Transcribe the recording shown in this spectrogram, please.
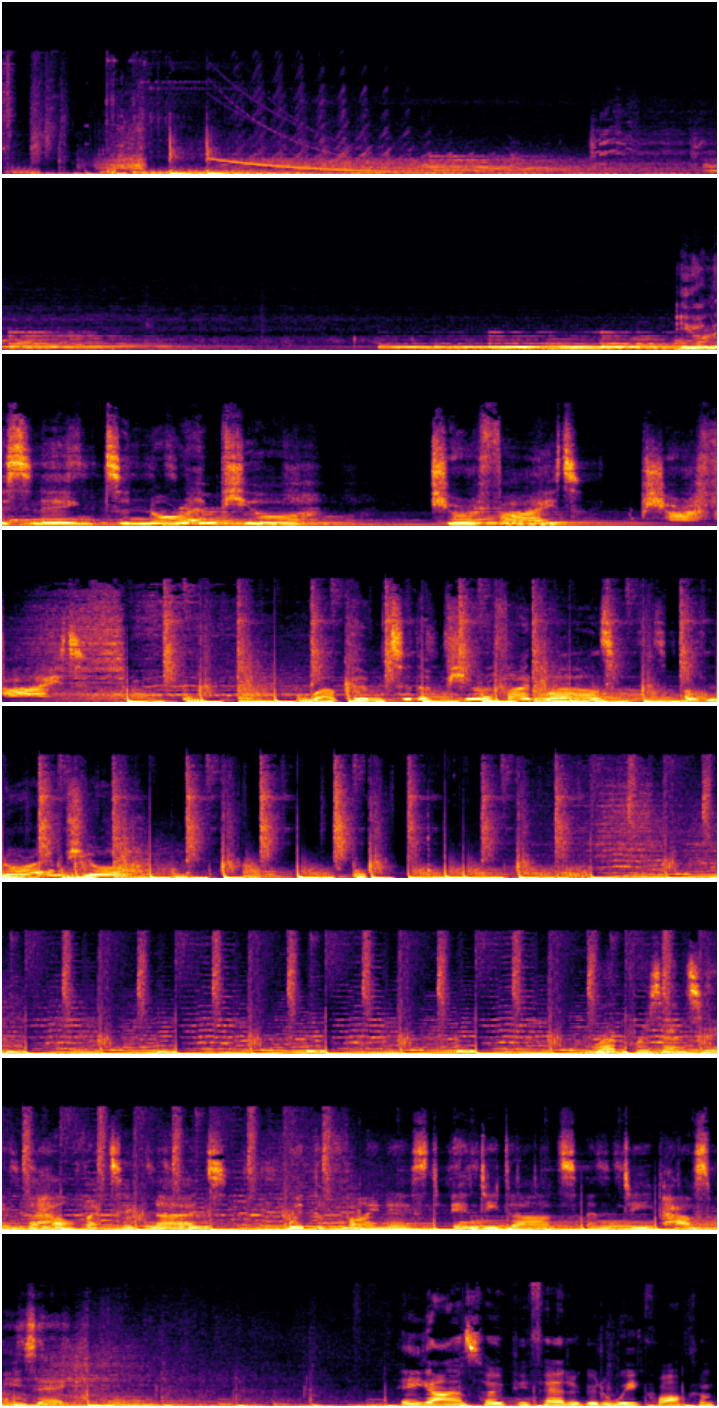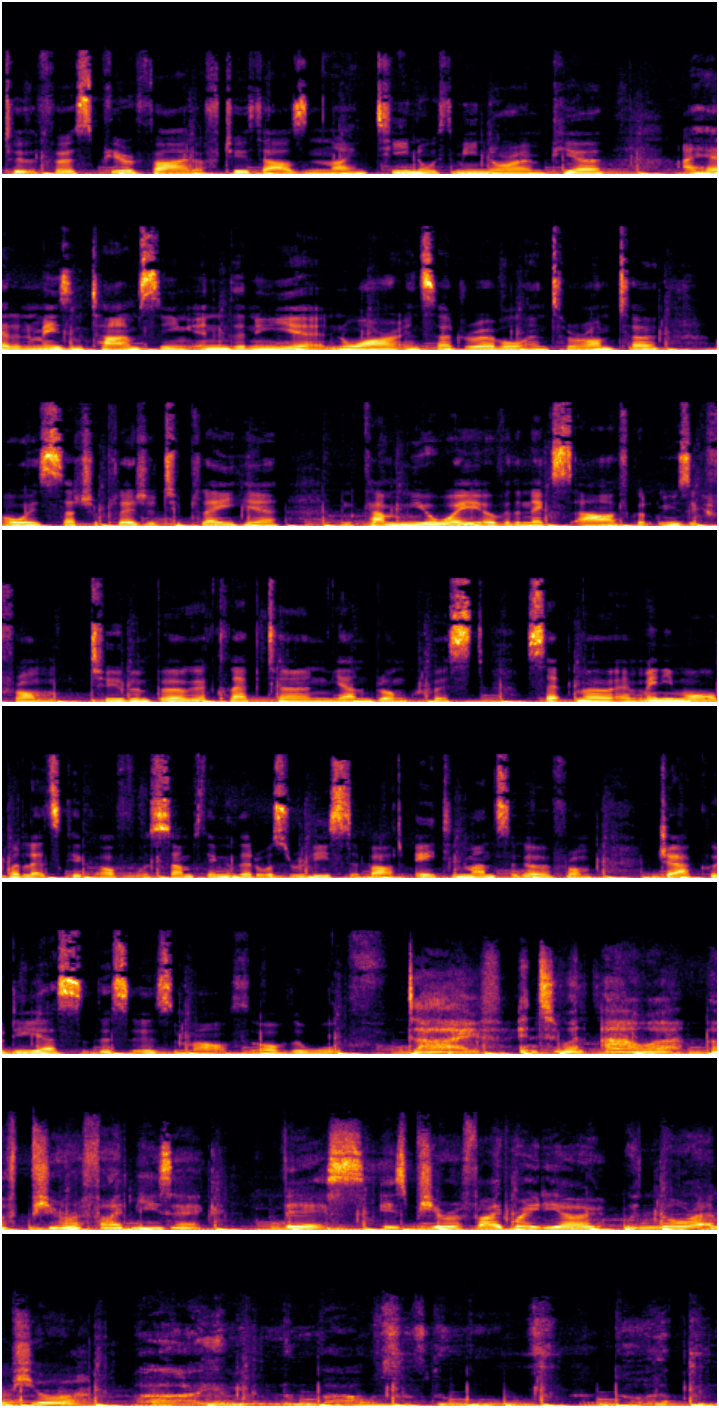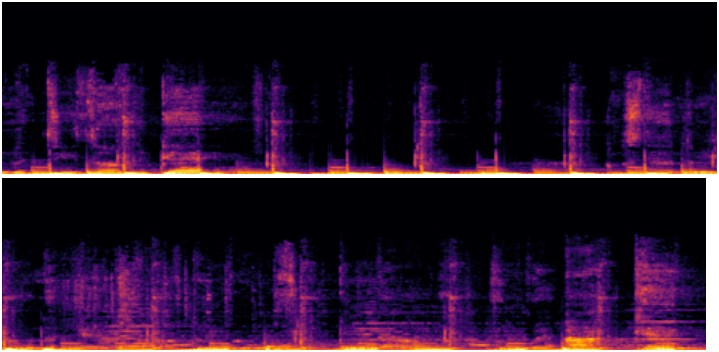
You're listening to Nora En Pure, purified, purified. Welcome to the purified world of Nora En Pure. Representing the Helvetic Nerds with the finest indie dance and deep house music. Hey guys, hope you've had a good week. Welcome to the first Purified of 2019 with me, Nora En Pure. I had an amazing time seeing in the new year at Noir inside Rebel in Toronto. Always such a pleasure to play here. And coming your way over the next hour, I've got music from Tubenberger, Claptone, Jan Blomqvist, Sepmo, and many more. But let's kick off with something that was released about 18 months ago from Jaco Diaz. This is Mouth of the Wolf. Dive into an hour of purified music. This is Purified Radio with Nora En Pure. I am in the mouth of the wolf, caught up in the teeth of the game. I came.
